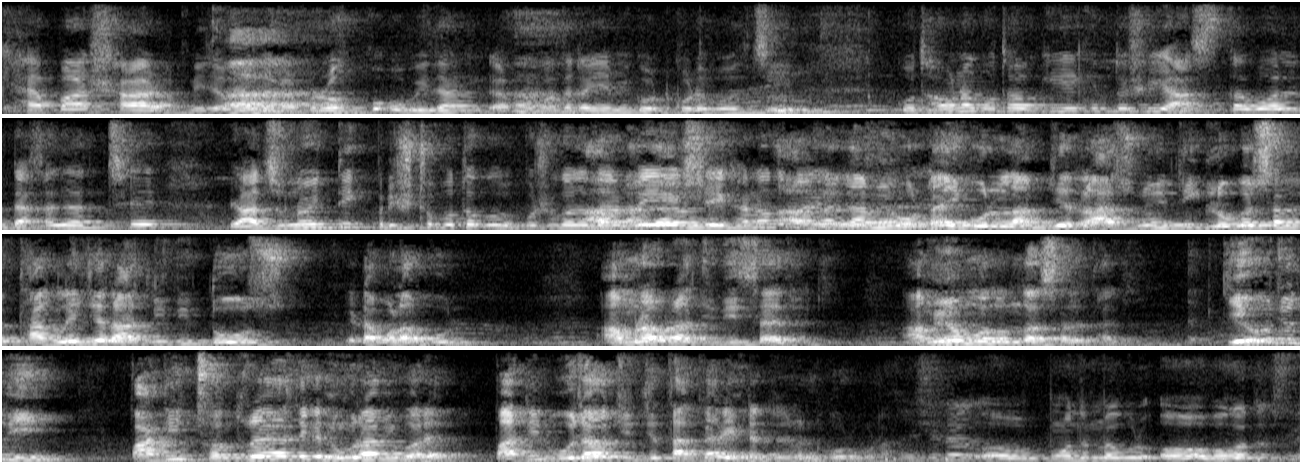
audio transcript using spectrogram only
খ্যাপা সার আপনি যা হ্যাঁ। বললেন আপনার অভিধান আপনার। কথাটাই আমি কোট করে বলছি কোথাও না কোথাও গিয়ে কিন্তু সেই আস্তাবল দেখা যাচ্ছে রাজনৈতিক পৃষ্ঠপোষকতা পেয়ে আপনাকে আমি ওটাই বললাম যে রাজনৈতিক লোকের সাথে থাকলেই যে রাজনীতির দোষ এটা বলা ভুল। আমরাও রাজনীতির সাথে থাকি আমিও মদন দার সাথে থাকি। কেউ যদি পার্টির ছত্রয়া থেকে নোংরামি করে পার্টির বোঝা উচিত যে তাকে আর এন্টারটেনমেন্ট করব না। সেটা মদনবাবুর অবগত ছিল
